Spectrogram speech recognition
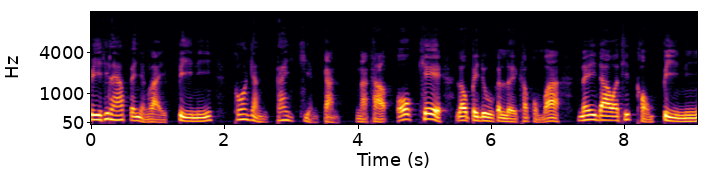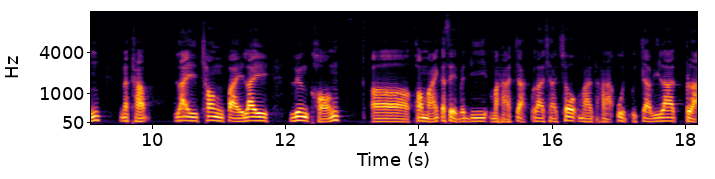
ปีที่แล้วเป็นอย่างไร ปีนี้ก็ยังใกล้เคียงกันนะครับโอเค เราไปดูกันเลยครับผมว่าในดาวอาทิตย์ของปีนี้นะครับไล่ช่องไปไล่เรื่องของออความหมายเกษตรบดี มหาจักรราชาโชค มาหาอุดอุจจาวิราชประ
